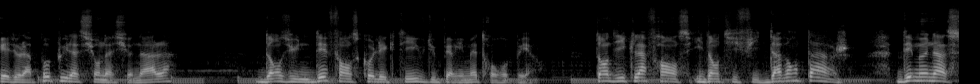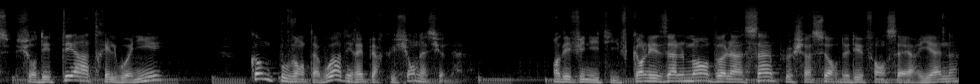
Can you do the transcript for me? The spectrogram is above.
et de la population nationale dans une défense collective du périmètre européen. Tandis que la France identifie davantage des menaces sur des théâtres éloignés comme pouvant avoir des répercussions nationales. En définitive, quand les Allemands veulent un simple chasseur de défense aérienne,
